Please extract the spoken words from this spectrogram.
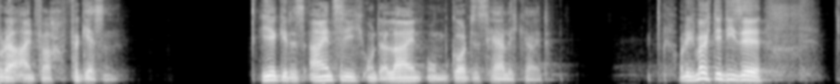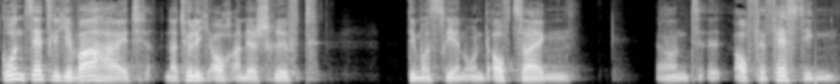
oder einfach vergessen. Hier geht es einzig und allein um Gottes Herrlichkeit. Und ich möchte diese grundsätzliche Wahrheit natürlich auch an der Schrift demonstrieren und aufzeigen und äh, auch verfestigen,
